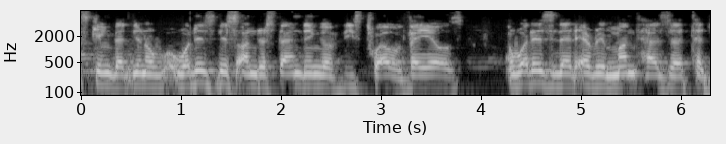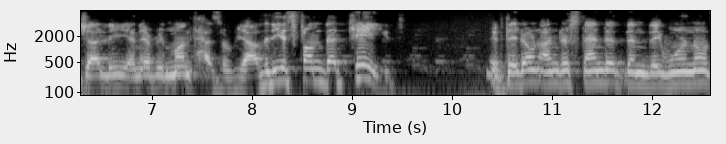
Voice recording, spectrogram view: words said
asking that, you know, what is this understanding of these 12 veils and what is that every month has a tajalli and every month has a reality, it's from that cave. If they don't understand it then they were not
